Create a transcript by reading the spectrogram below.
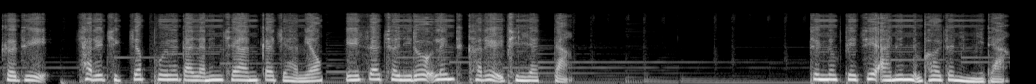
그 뒤 차를 직접 보여달라는 제안까지 하며 일사천리로 렌트카를 빌렸다. 등록되지 않은 버전입니다.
